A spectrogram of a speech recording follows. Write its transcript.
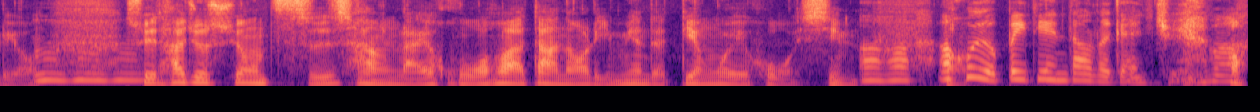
流，嗯、哼哼，所以它就是用磁场来活化大脑里面的电位活性。啊，啊，啊，会有被电到的感觉吗？哦、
